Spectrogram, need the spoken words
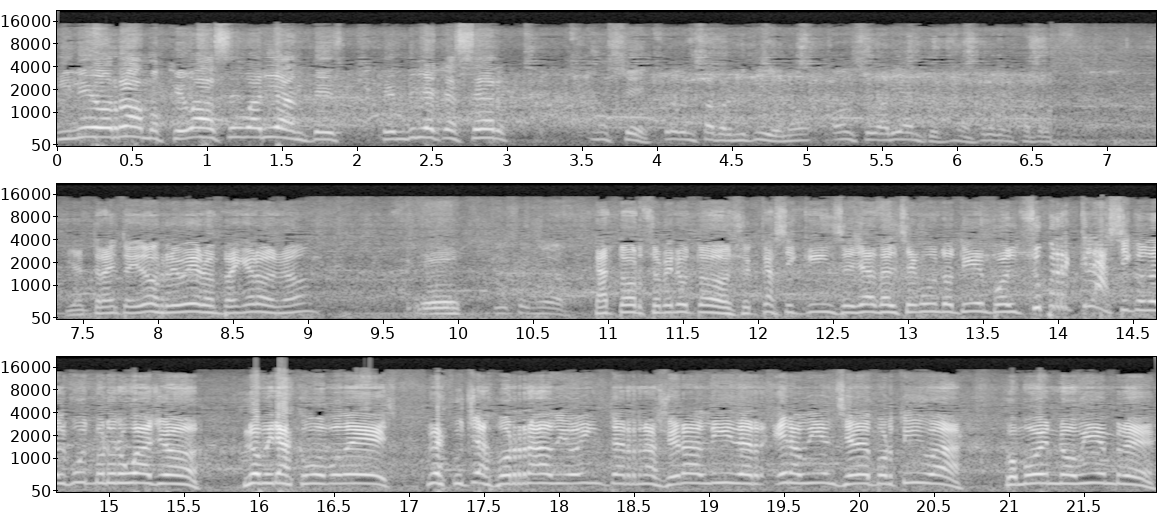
Y Leo Ramos, que va a hacer variantes, tendría que hacer, no sé, creo que no está permitido, ¿no? 11 variantes, no, creo que no está permitido. Y el 32 Rivero en Peñarol, ¿no? Sí. Sí, señor. 14 minutos, casi 15 ya del segundo tiempo. El superclásico del fútbol uruguayo. Lo mirás como podés. Lo escuchás por Radio Internacional, líder en audiencia deportiva. Como en noviembre,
